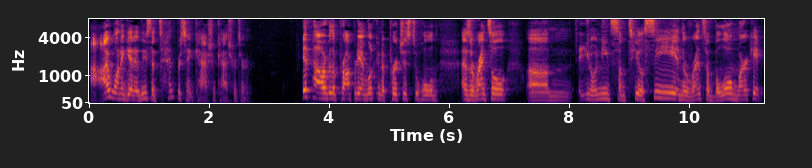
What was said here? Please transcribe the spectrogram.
I, want to get at least a 10% cash and cash return. If, however, the property I'm looking to purchase to hold as a rental, um, you know, needs some TLC and the rents are below market,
